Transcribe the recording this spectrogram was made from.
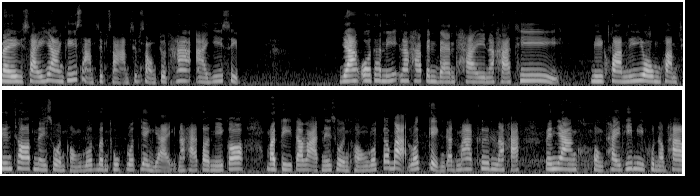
ในไซส์ยางที่ 33 12.5 R 20 ยางโอทานินะคะ เป็นแบรนด์ไทยนะคะที่ มีความนิยมความชื่นชอบในส่วนของรถบรรทุกรถใหญ่ ๆนะคะ ตอนนี้ก็มาตีตลาดในส่วนของรถกระบะรถเก่งกันมากขึ้นนะคะ เป็นยางของไทยที่มีคุณภาพ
